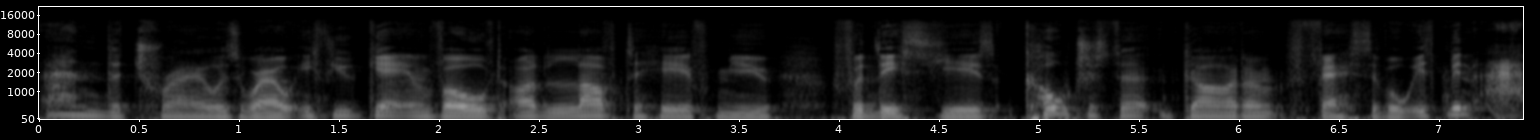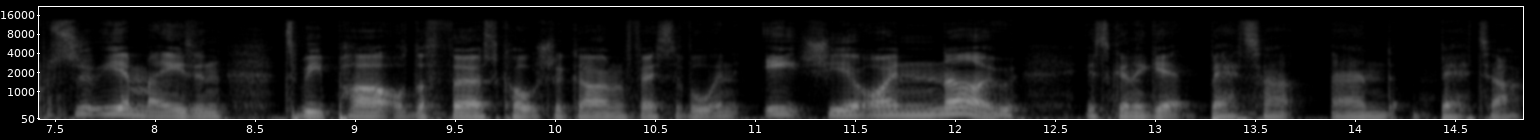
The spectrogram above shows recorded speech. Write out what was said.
and the trail as well. If you get involved, I'd love to hear from you for this year's Colchester Garden Festival. It's been absolutely amazing to be part of the first Colchester Garden Festival, and each year I know it's going to get better and better.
